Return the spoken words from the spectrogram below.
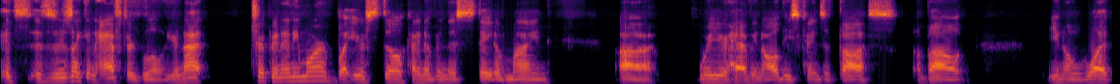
it's, it's there's like an afterglow you're not tripping anymore but you're still kind of in this state of mind uh where you're having all these kinds of thoughts about you know what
